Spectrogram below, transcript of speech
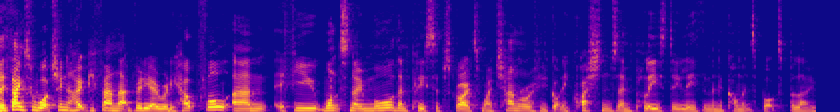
So thanks for watching. I hope you found that video really helpful. Um, if you want to know more, then please subscribe to my channel. Or if you've got any questions, then please do leave them in the comments box below.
